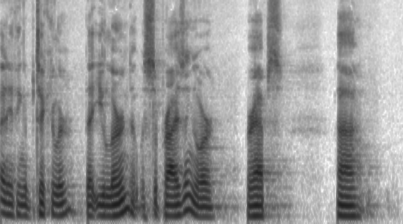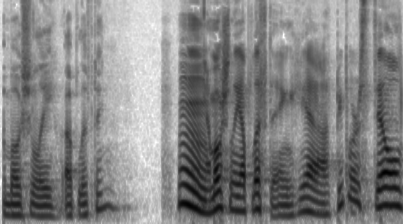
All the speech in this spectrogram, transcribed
Anything in particular that you learned that was surprising or perhaps uh, emotionally uplifting? Hmm, emotionally uplifting. Yeah, people are still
